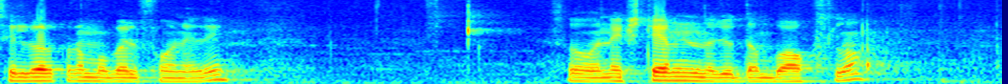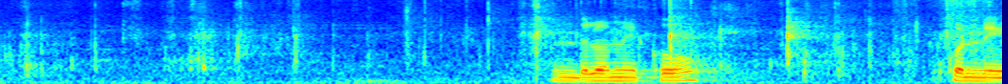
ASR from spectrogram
సిల్వర్ కలర్ మొబైల్ ఫోన్ ఇది. సో నెక్స్ట్ టైం చూద్దాం బాక్స్లో. ఇందులో మీకు కొన్ని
